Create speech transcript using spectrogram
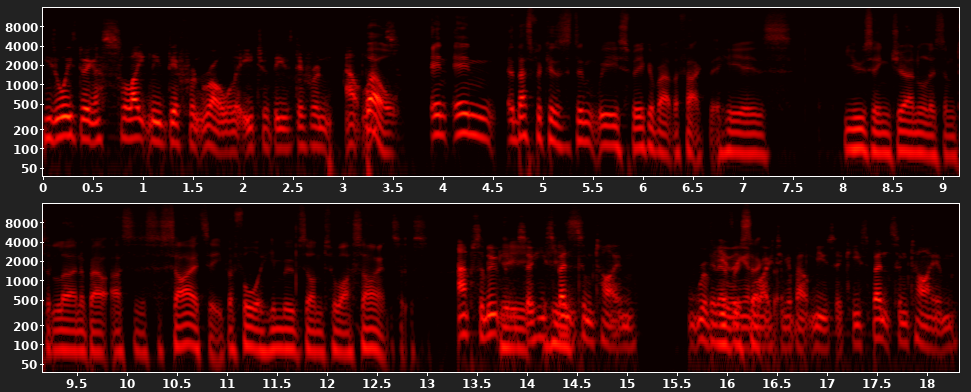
he's always doing a slightly different role at each of these different outlets. Well, in in that's because didn't we speak about the fact that he is using journalism to learn about us as a society before he moves on to our sciences. Absolutely. He- so he spent some time reviewing and sector. writing about music. He spent some time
